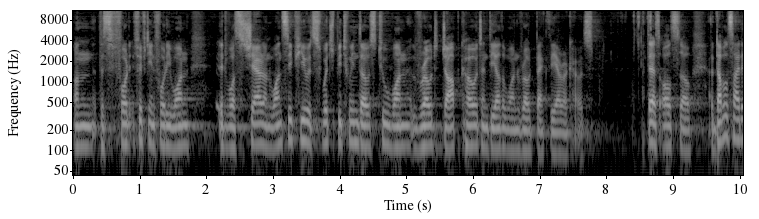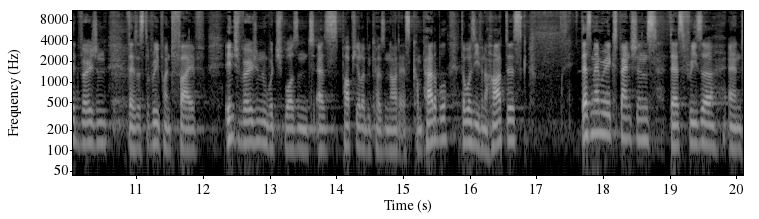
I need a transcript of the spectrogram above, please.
On this 40, 1541, it was shared on one CPU. It switched between those two. One wrote job code, and the other one wrote back the error codes. There's also a double-sided version. There's a 3.5 inch version, which wasn't as popular because not as compatible. There was even a hard disk. There's memory expansions, there's freezer and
